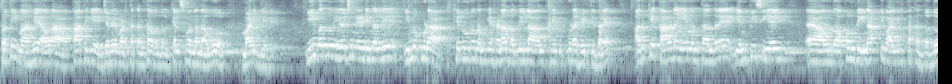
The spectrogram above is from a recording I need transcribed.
ಪ್ರತಿ ಮಾಹೆ ಅವರ ಖಾತೆಗೆ ಜಮೆ ಮಾಡ್ತಕ್ಕಂಥ ಒಂದು ಕೆಲಸವನ್ನು ನಾವು ಮಾಡಿದ್ದೇವೆ. ಈ ಒಂದು ಯೋಜನೆಯಡಿನಲ್ಲಿ ಇನ್ನೂ ಕೂಡ ಕೆಲವರು ನಮಗೆ ಹಣ ಬಂದಿಲ್ಲ ಅಂತ ಹೇಳಿ ಕೂಡ ಹೇಳ್ತಿದ್ದಾರೆ. ಅದಕ್ಕೆ ಕಾರಣ ಏನಂತ ಅಂದರೆ ಎನ್ ಪಿ ಸಿ ಐ ಅವ್ರದ್ದು ಅಕೌಂಟ್ ಇನಾಕ್ಟಿವ್ ಆಗಿರ್ತಕ್ಕಂಥದ್ದು,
